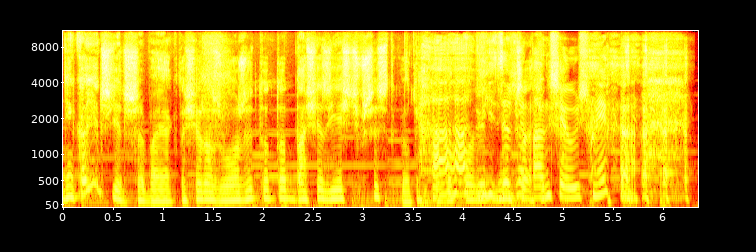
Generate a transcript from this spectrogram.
niekoniecznie trzeba. Jak to się rozłoży, to, to da się zjeść wszystko. widzę, że pan się uśmiecha.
